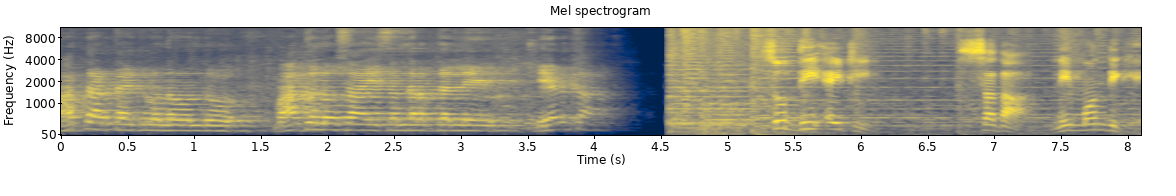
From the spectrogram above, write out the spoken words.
ಮಾತನಾಡ್ತಾ ಇದ್ರು ಅನ್ನೋ ಒಂದು ಮಾತನ್ನು ಸಹ ಈ ಸಂದರ್ಭದಲ್ಲಿ ಹೇಳ್ತಾ ಸುದ್ದಿ ಐಟಿ, ಸದಾ ನಿಮ್ಮೊಂದಿಗೆ.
